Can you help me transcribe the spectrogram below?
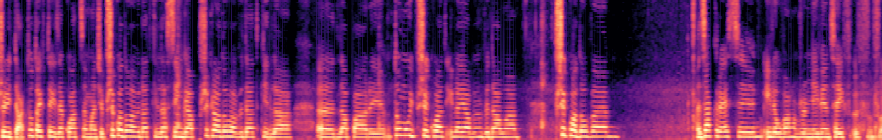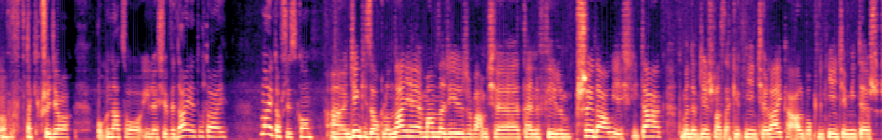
Czyli tak, tutaj w tej zakładce macie przykładowe wydatki dla singa, przykładowe wydatki dla, e, dla pary. To mój przykład, ile ja bym wydała. Przykładowe zakresy, ile uważam, że mniej więcej w, w, w, w takich przedziałach, na co ile się wydaje tutaj. No i to wszystko. Dzięki za oglądanie. Mam nadzieję, że Wam się ten film przydał. Jeśli tak, to będę wdzięczna za kliknięcie lajka albo kliknięcie mi też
